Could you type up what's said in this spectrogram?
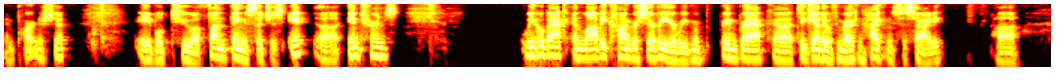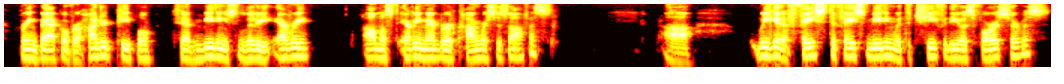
and partnership, able to uh, fund things such as in, uh, interns. We go back and lobby Congress every year. We bring back, uh, together with American Hiking Society, uh, bring back over 100 people to have meetings literally every, almost every member of Congress's office. Uh, we get a face-to-face meeting with the chief of the U.S. Forest Service.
